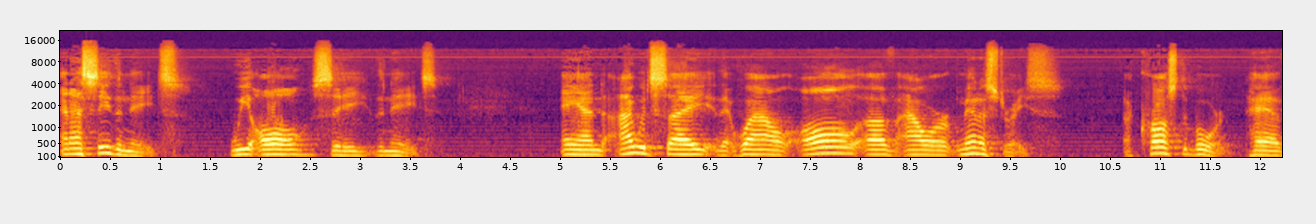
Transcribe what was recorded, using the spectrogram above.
And I see the needs. We all see the needs. And I would say that while all of our ministries across the board have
